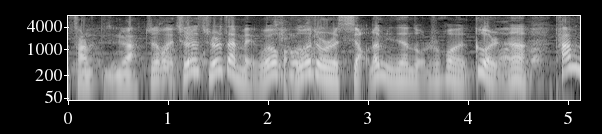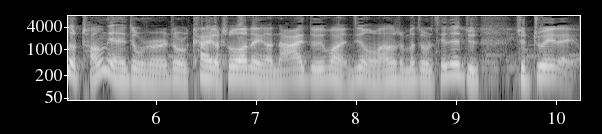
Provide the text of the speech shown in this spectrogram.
反正你知道，最后，其实其实在美国有很多就是小的民间组织或个人啊，他们都常年就是就是开个车，那个拿一堆望远镜，完了什么就是天天去去追这个。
